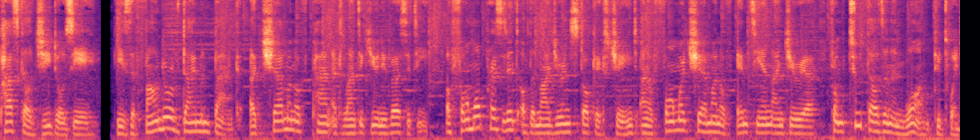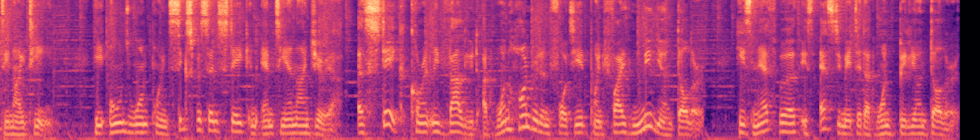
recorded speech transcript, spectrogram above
Pascal G. Dozie he is the founder of Diamond Bank, a chairman of Pan Atlantic University, a former president of the Nigerian Stock Exchange, and a former chairman of MTN Nigeria from 2001 to 2019. He owns 1.6% stake in MTN Nigeria, a stake currently valued at $148.5 million. His net worth is estimated at $1 billion.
